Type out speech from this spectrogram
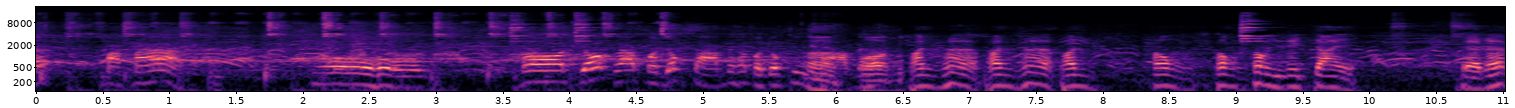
นะหมัดมาโอ้โห หมดยกครับหมดยกสามนะครับหมดยกที่สามพนะอครับ พันห้าพันห้าพันท่องท่องท่องอยู่ในใจเดี๋ยวนะ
